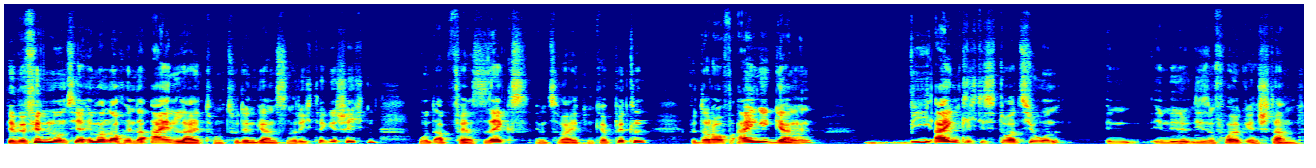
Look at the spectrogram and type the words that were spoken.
Wir befinden uns ja immer noch in der Einleitung zu den ganzen Richtergeschichten und ab Vers 6 im zweiten Kapitel wird darauf eingegangen, wie eigentlich die Situation in, in diesem Volk entstand.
